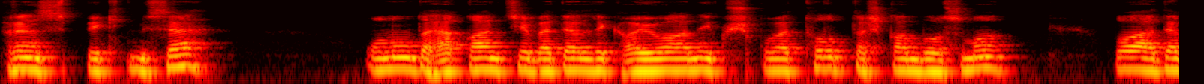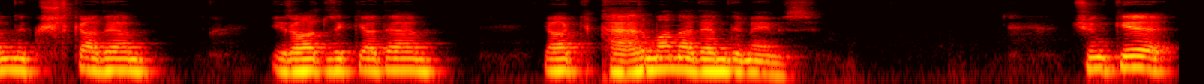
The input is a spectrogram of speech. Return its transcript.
prinsip bekitmasa uningda haqqoncha badallik hayvoniy kuch quvvat to'lib toshgan bo'lsimi bu odamni kuchli odam irodalik odam yoki qahramon odam demaymiz Çünkü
